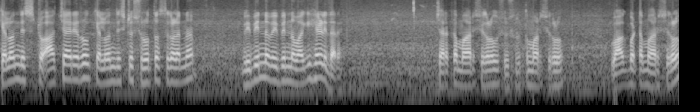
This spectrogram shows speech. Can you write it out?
ಕೆಲವೊಂದಿಷ್ಟು ಆಚಾರ್ಯರು ಕೆಲವೊಂದಿಷ್ಟು ಶ್ರೋತಸ್ಸುಗಳನ್ನು ವಿಭಿನ್ನ ವಿಭಿನ್ನವಾಗಿ ಹೇಳಿದ್ದಾರೆ. ಚರಕ ಮಹರ್ಷಿಗಳು, ಸುಶ್ರುತ ಮಹರ್ಷಿಗಳು ವಾಗ್ಭಟ ಮಹರ್ಷಿಗಳು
